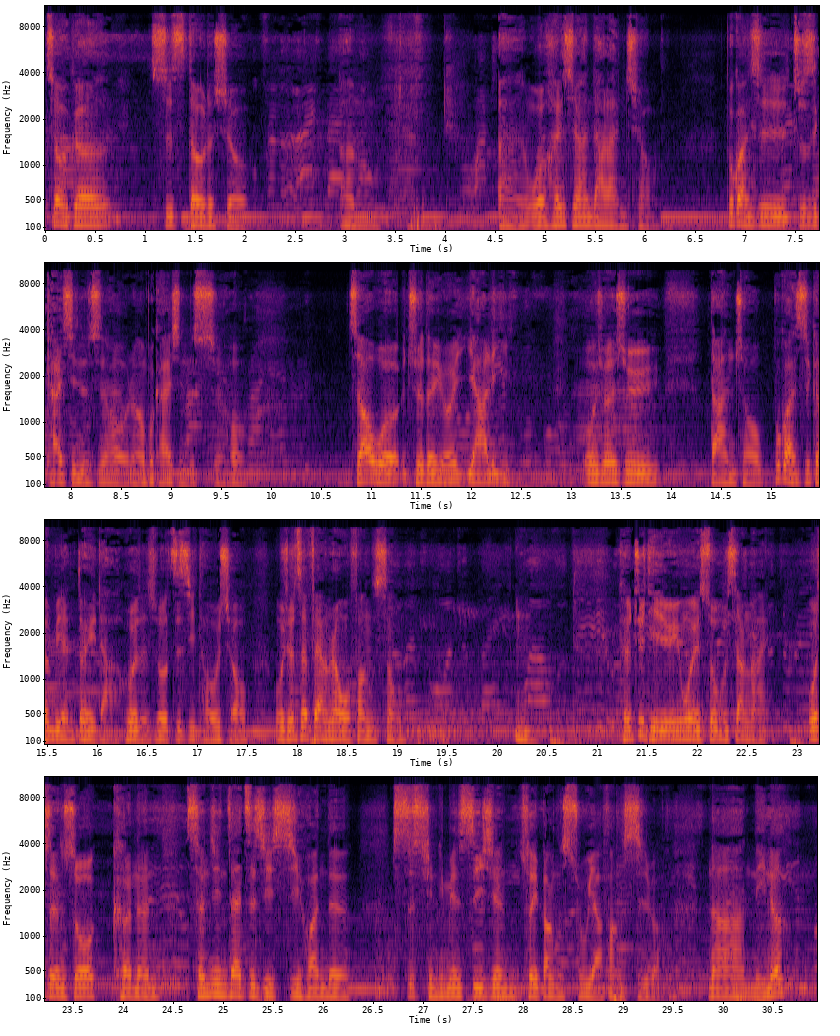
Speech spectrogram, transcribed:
这首歌是 Stow 的 show，嗯嗯，我很喜欢打篮球，不管是就是开心的时候，然后不开心的时候，只要我觉得有压力，我就会去打篮球，不管是跟别人对打，或者说自己投球，我觉得这非常让我放松。嗯，可具体原因我也说不上来，我只能说，可能沉浸在自己喜欢的事情里面是一件最棒的舒压方式吧。那你呢？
